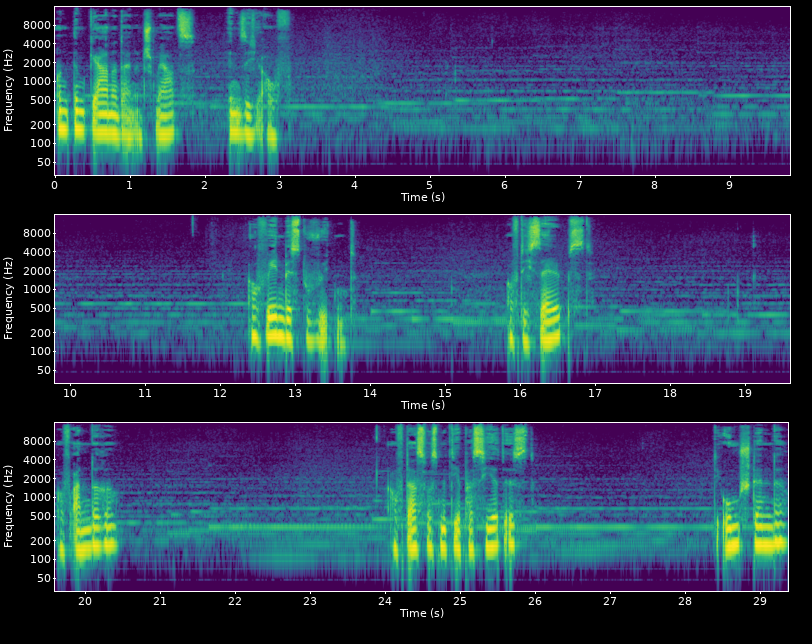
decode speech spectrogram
und nimmt gerne deinen Schmerz in sich auf. Auf wen bist du wütend? Auf dich selbst? Auf andere? Auf das, was mit dir passiert ist? Die Umstände?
